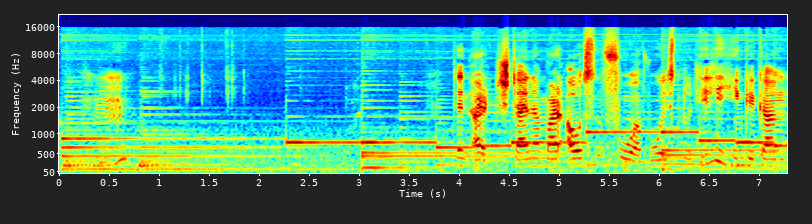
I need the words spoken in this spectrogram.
Hm? Den alten Steiner mal außen vor. Wo ist nur Lilly hingegangen?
